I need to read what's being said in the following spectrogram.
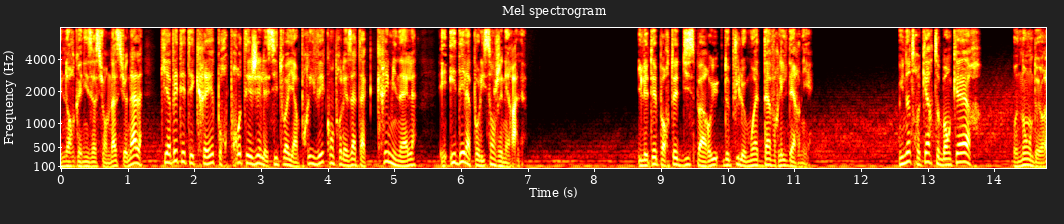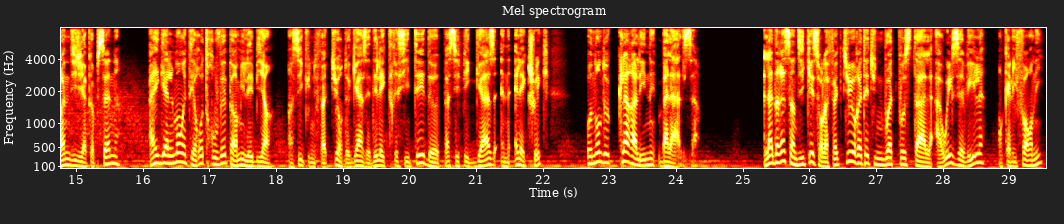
une organisation nationale qui avait été créée pour protéger les citoyens privés contre les attaques criminelles et aider la police en général. Il était porté disparu depuis le mois d'avril dernier. Une autre carte bancaire, au nom de Randy Jacobsen, a également été retrouvée parmi les biens, ainsi qu'une facture de gaz et d'électricité de Pacific Gas and Electric au nom de Claraline Balaz. L'adresse indiquée sur la facture était une boîte postale à Wilseyville, en Californie,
